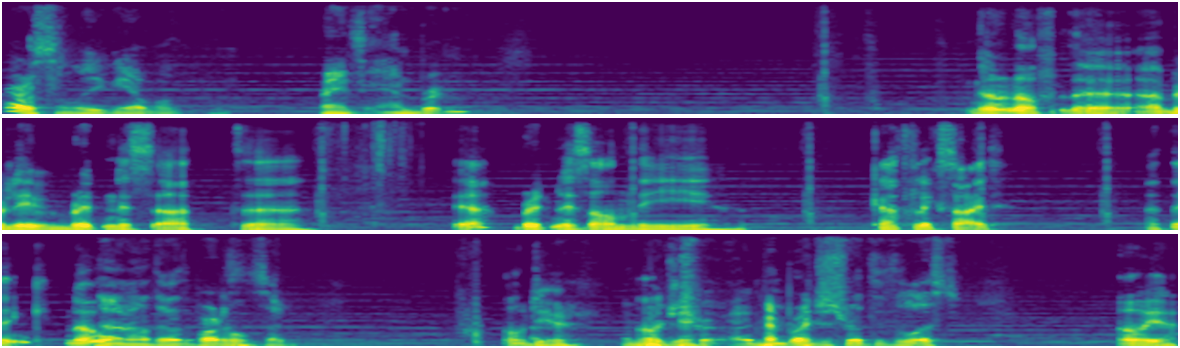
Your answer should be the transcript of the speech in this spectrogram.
Protestant League, yeah, well, France and Britain. No, no, no. The, I believe Britain is at. Uh, yeah, Britain is on the Catholic side. I think. No. No, no, they're the Protestant side. Oh dear. Remember, I Okay. just re- I remember I just read through the list. Oh yeah.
